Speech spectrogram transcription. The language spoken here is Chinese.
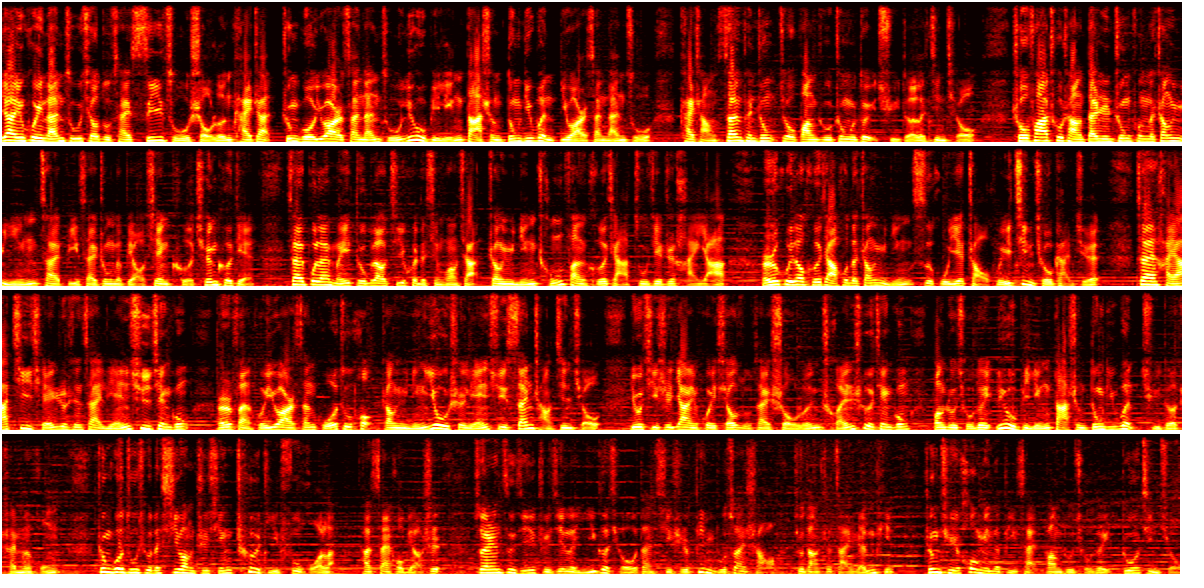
亚运会男足小组赛 C 组首轮开战，中国 U23 男足六比零大胜东帝汶 U23 男足，开场三分钟就帮助中国队取得了进球。首发出场担任中锋的张玉宁在比赛中的表现可圈可点，在不莱梅得不到机会的情况下，张玉宁重返荷甲租借至海牙，而回到荷甲后的张玉宁似乎也找回进球感觉，在海牙季前热身赛连续建功，而返回 U23 国足后，张玉宁又是连续三场进球。尤其是亚运会小组赛首轮传射建功，帮助球队六比零大胜东帝汶，取得开门红。中国足球的希望之星彻底复活了。他赛后表示，虽然自己只进了一个球，但其实并不算少，就当是攒人品，争取后面的比赛帮助球队多进球。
